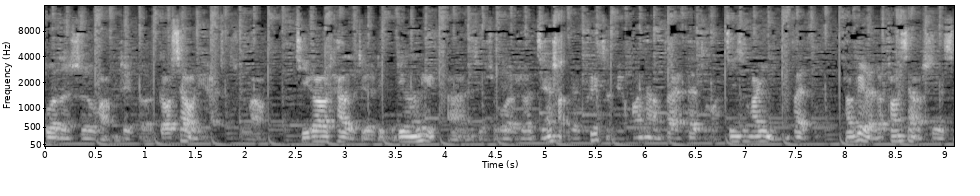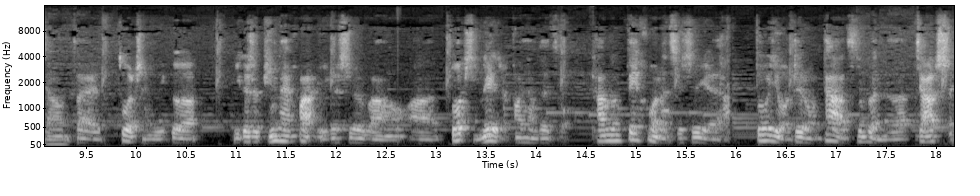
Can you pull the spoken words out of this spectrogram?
多的是往这个高效率啊，就是往提高它的这个利利润率啊，就是或者说减少这个亏损这个方向在在走，精细化运营在走。它未来的方向是想在做成一个，一个是平台化，一个是往啊多品类的方向在走。他们背后呢，其实也。都有这种大资本的加持，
